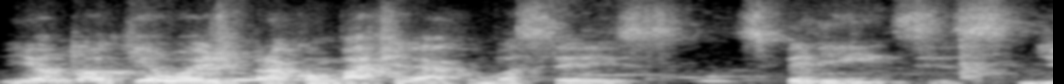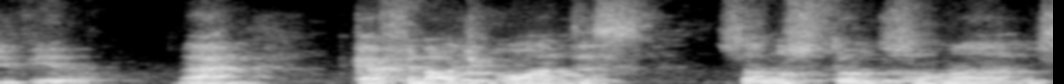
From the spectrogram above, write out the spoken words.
e eu estou aqui hoje para compartilhar com vocês experiências de vida, né? Porque afinal de contas, somos todos humanos.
